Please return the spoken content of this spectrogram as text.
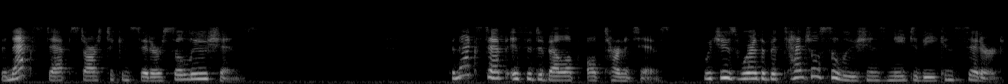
The next step starts to consider solutions. The next step is to develop alternatives, which is where the potential solutions need to be considered.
